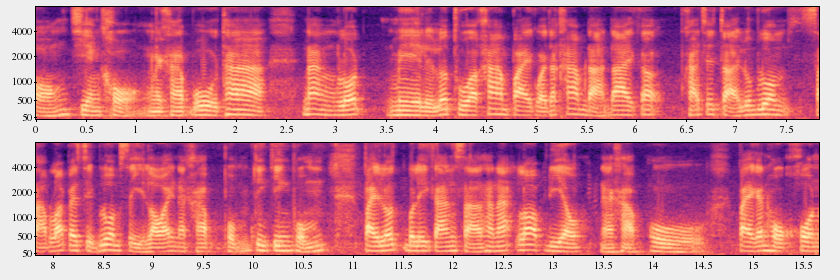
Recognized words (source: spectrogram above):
ของเชียงของนะครับโอ้ถ้านั่งรถ เมล์หรือรถทัวร์ข้ามไปกว่าจะข้ามด่านได้ก็ค่าใช้จ่ายร่วมๆ380ร่วม 400 นะครับ ผมจริงๆ ผมไปรถบริการสาธารณะรอบเดียวนะครับ โอ้ ไปกัน 6 คน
